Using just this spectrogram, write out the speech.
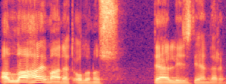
Allah'a emanet olunuz değerli izleyenlerim.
